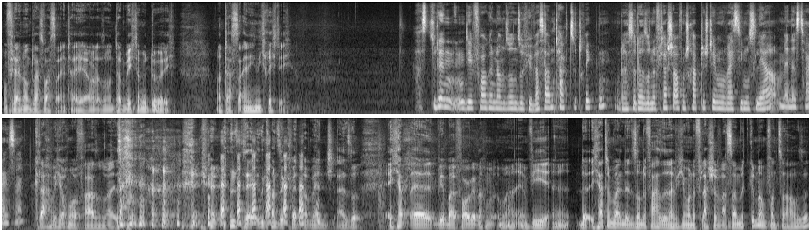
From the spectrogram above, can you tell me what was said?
Und vielleicht noch ein Glas Wasser hinterher oder so. Und dann bin ich damit durch. Und das ist eigentlich nicht richtig. Hast du denn dir vorgenommen, so und so viel Wasser am Tag zu trinken? Oder hast du da so eine Flasche auf dem Schreibtisch stehen, wo du weißt, die muss leer am Ende des Tages sein? Klar, habe ich auch immer phasenweise. ich bin ein sehr inkonsequenter Mensch. Also ich habe äh, mir mal vorgenommen, immer irgendwie, äh, ich hatte mal so eine Phase, da habe ich immer eine Flasche Wasser mitgenommen von zu Hause.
